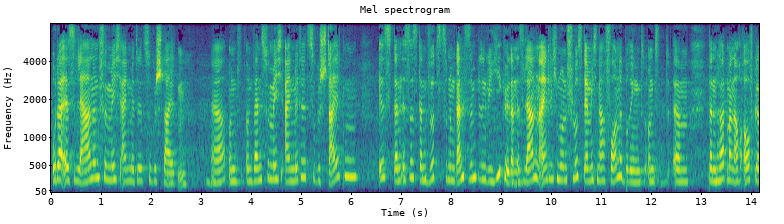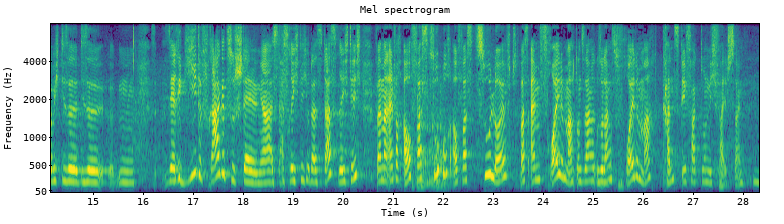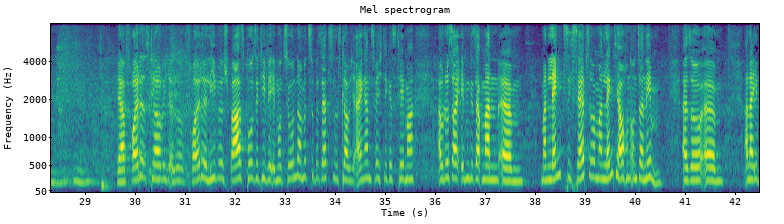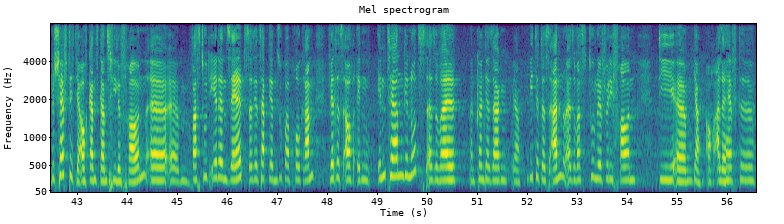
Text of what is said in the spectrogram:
Oder ist Lernen für mich ein Mittel zu gestalten? Ja, und, und wenn es für mich ein Mittel zu gestalten ist, dann ist es, dann wird es zu einem ganz simplen Vehikel. Dann ist Lernen eigentlich nur ein Fluss, der mich nach vorne bringt. Und ähm, dann hört man auch auf, glaube ich, diese, diese ähm, sehr rigide Frage zu stellen, ja, ist das richtig oder ist das richtig, weil man einfach auf was zu hoch, auf was zuläuft, was einem Freude macht. Und solange es Freude macht, kann es de facto nicht falsch sein. Ja, Freude ist, glaube ich, also Freude, Liebe, Spaß, positive Emotionen damit zu besetzen, ist, glaube ich, ein ganz wichtiges Thema. Aber du hast eben gesagt, man, ähm, man lenkt sich selbst, aber man lenkt ja auch ein Unternehmen. Also ähm, Anna, ihr beschäftigt ja auch ganz, ganz viele Frauen. Äh, äh, was tut ihr denn selbst? Also jetzt habt ihr ein super Programm. Wird es auch intern genutzt? Also weil man könnte ja sagen, ja, bietet das an. Also was tun wir für die Frauen, die äh, ja auch alle Hefte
